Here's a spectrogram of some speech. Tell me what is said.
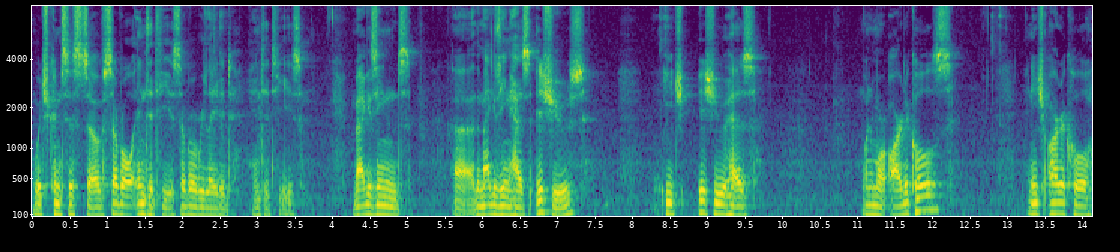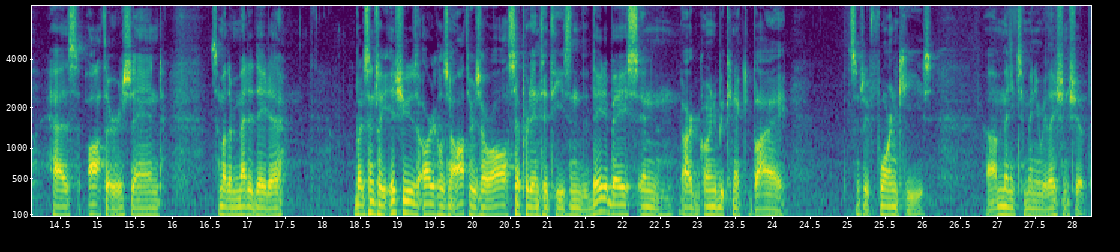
which consists of several entities, several related entities. Magazines, uh, the magazine has issues. Each issue has one or more articles, and each article has authors and some other metadata. But essentially, issues, articles, and authors are all separate entities in the database and are going to be connected by essentially foreign keys, uh, many-to-many relationship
